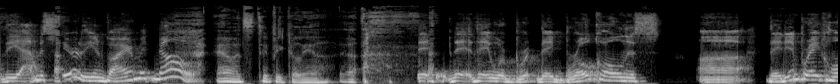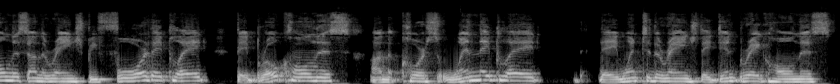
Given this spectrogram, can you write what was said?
the atmosphere, the environment? No. Yeah, it's typical. Yeah. yeah. they, they, they were they broke wholeness uh, they didn't break wholeness on the range before they played. They broke wholeness on the course when they played. They went to the range. They didn't break wholeness.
